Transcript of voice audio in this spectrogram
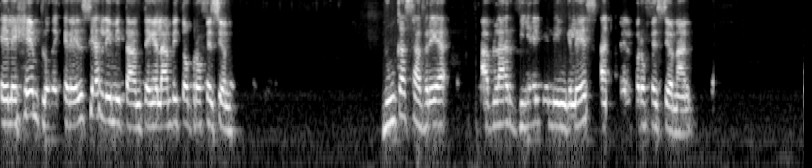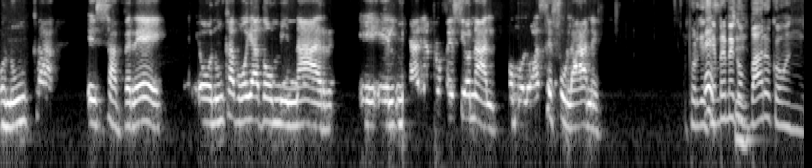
el ejemplo de creencias limitantes en el ámbito profesional. Nunca sabré hablar bien el inglés a nivel profesional. O nunca sabré o nunca voy a dominar eh, el, mi área profesional como lo hace fulane. Porque siempre me comparo con,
